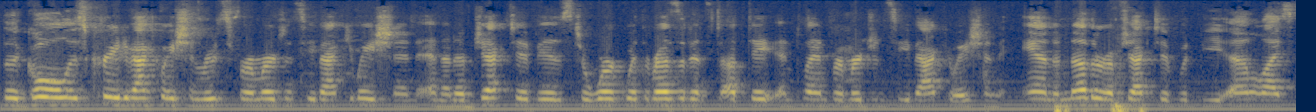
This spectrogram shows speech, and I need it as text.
the goal is create evacuation routes for emergency evacuation, and an objective is to work with the residents to update and plan for emergency evacuation, and another objective would be analyze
